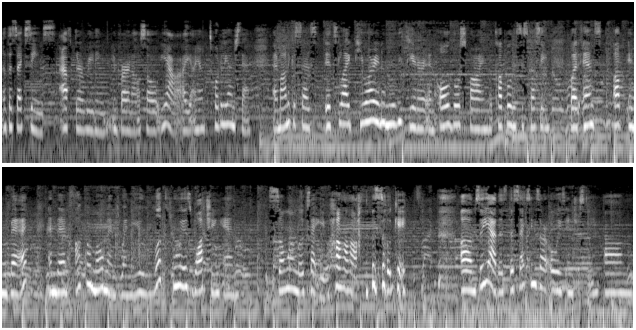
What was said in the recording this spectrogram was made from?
the sex scenes after reading Inferno. So yeah, I, I totally understand. And Monica says it's like you are in a movie theater and all goes fine. The couple is discussing, but ends up in bed, and then awkward moment when you look who is watching and someone looks at you. Ha ha ha. it's okay. Um, so yeah, the, the sex scenes are always interesting. Um,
